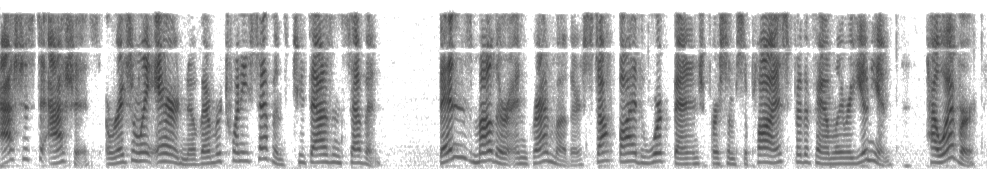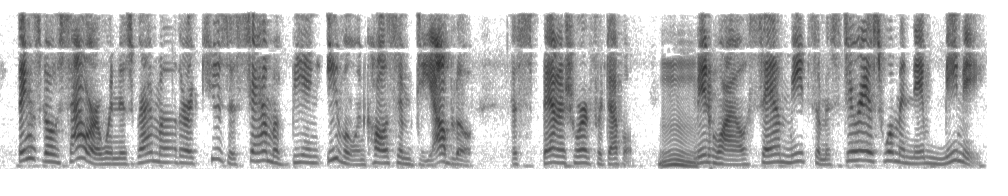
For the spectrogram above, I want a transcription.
Ashes to Ashes, originally aired November 27th, 2007. Ben's mother and grandmother stop by the workbench for some supplies for the family reunion. However, things go sour when his grandmother accuses Sam of being evil and calls him Diablo, the Spanish word for devil. Mm. Meanwhile, Sam meets a mysterious woman named Mimi,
